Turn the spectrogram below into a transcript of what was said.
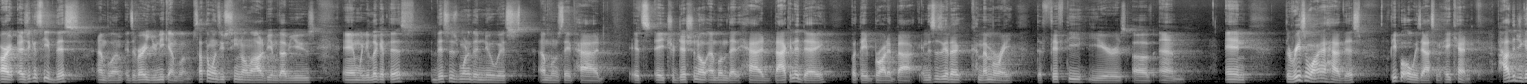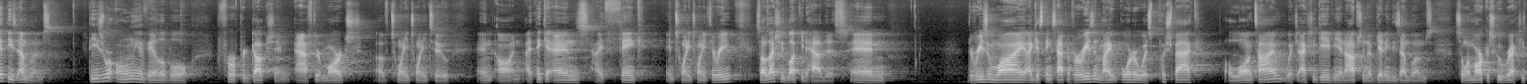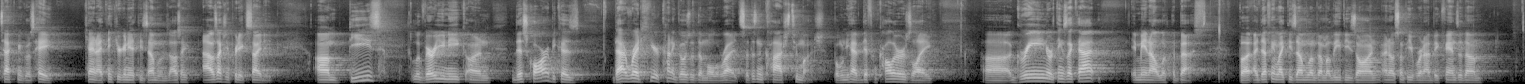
All right, as you can see, this emblem, it's a very unique emblem. It's not the ones you've seen on a lot of BMWs, and when you look at this, this is one of the newest emblems they've had it's a traditional emblem that had back in the day, but they brought it back. And this is gonna commemorate the 50 years of M. And the reason why I have this, people always ask me, hey Ken, how did you get these emblems? These were only available for production after March of 2022 and on. I think it ends, I think, in 2023. So I was actually lucky to have this. And the reason why, I guess things happen for a reason, my order was pushed back a long time, which actually gave me an option of getting these emblems. So when Marcus Cooper actually texted me and goes, hey, Ken, I think you're gonna get these emblems, I was, like, I was actually pretty excited. Um, these look very unique on this car because that red here kind of goes with the Imola red, so it doesn't clash too much. But when you have different colors like uh, green or things like that, it may not look the best. But I definitely like these emblems. I'm gonna leave these on. I know some people are not big fans of them.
